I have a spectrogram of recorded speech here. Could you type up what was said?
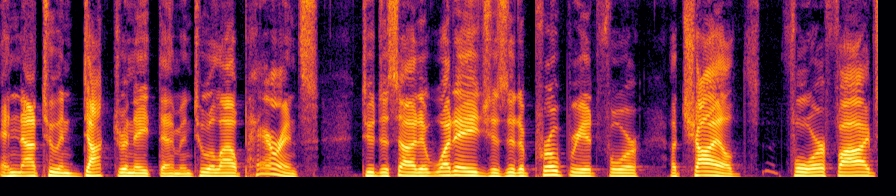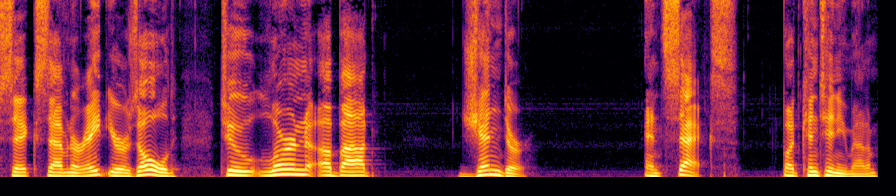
and not to indoctrinate them, and to allow parents to decide at what age is it appropriate for a child, four, five, six, seven, or eight years old, to learn about gender and sex. But continue, madam.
